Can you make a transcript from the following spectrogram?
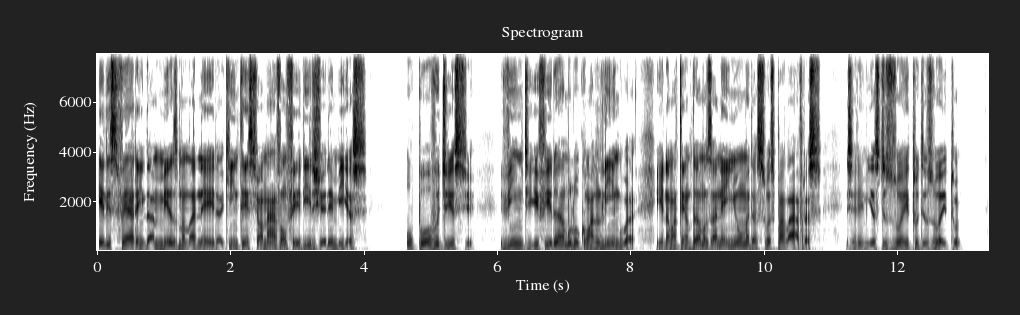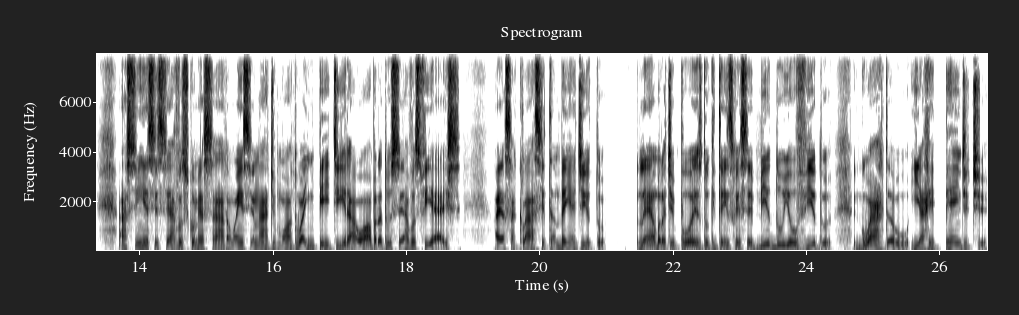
Eles ferem da mesma maneira que intencionavam ferir Jeremias. O povo disse: Vinde e firamo-lo com a língua, e não atendamos a nenhuma das suas palavras. Jeremias 18, 18. Assim, esses servos começaram a ensinar de modo a impedir a obra dos servos fiéis. A essa classe também é dito: Lembra-te, pois, do que tens recebido e ouvido, guarda-o e arrepende-te.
